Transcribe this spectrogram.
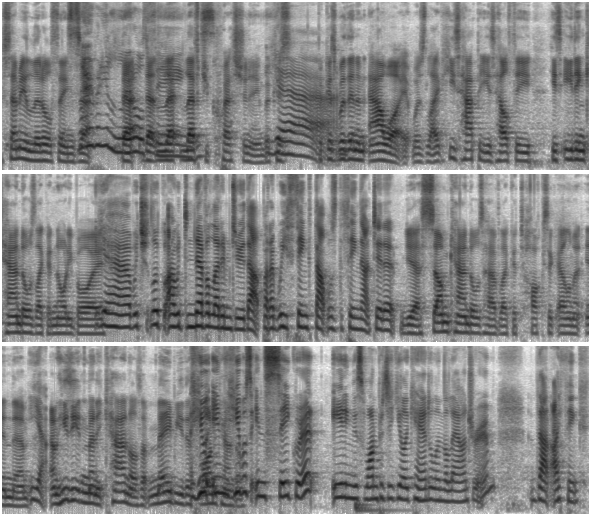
So many little things. So that, many that- little that, le- left you questioning because Yeah. because within an hour it was like he's happy, he's healthy, he's eating candles like a naughty boy. yeah, which look, I would never let him do that, but we think that was the thing that did it. Yeah, some candles have like a toxic element in them. Yeah. And he's eaten many candles, but maybe this He one in, he was in secret eating this one particular candle in the lounge room that I think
